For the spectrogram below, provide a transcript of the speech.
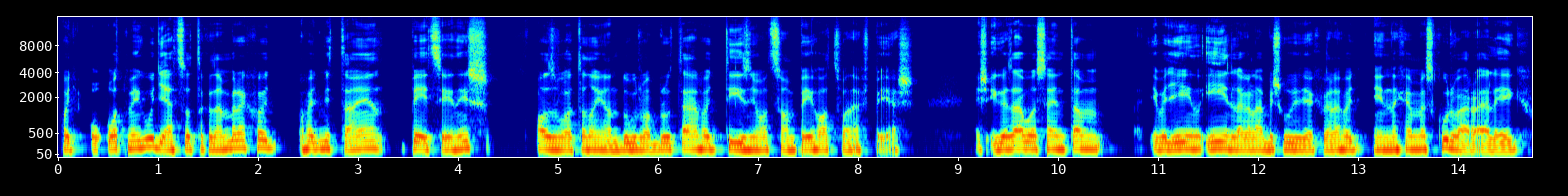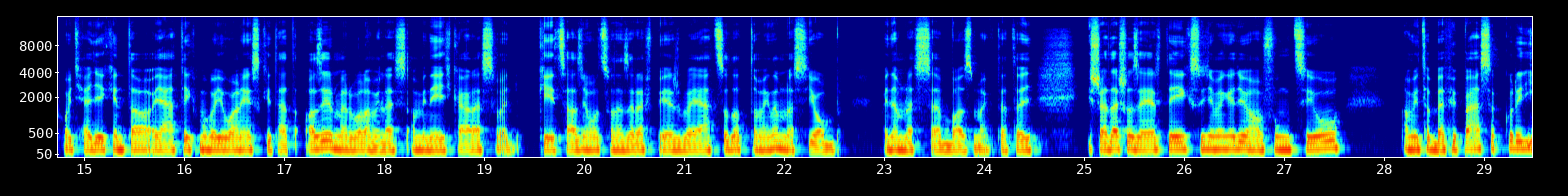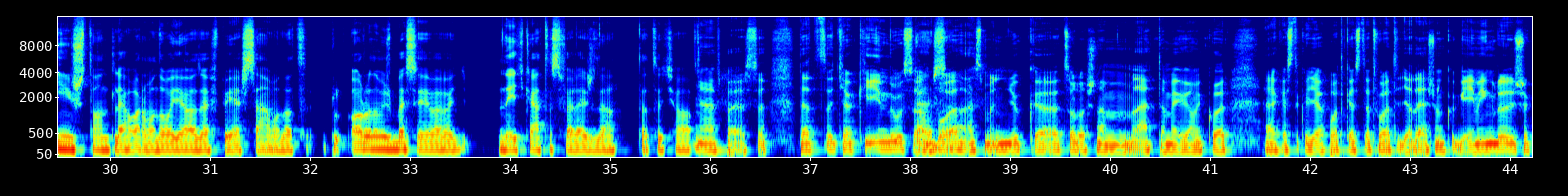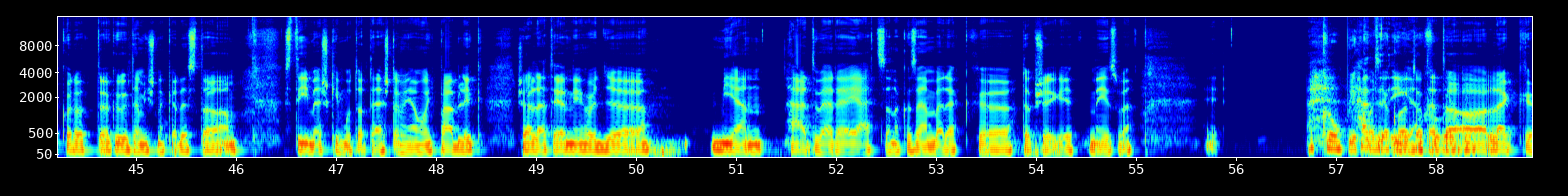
hogy ott még úgy játszottak az emberek, hogy, hogy mit én, PC-n is az volt a nagyon durva, brutál, hogy 1080p 60 fps. És igazából szerintem vagy én, én legalábbis úgy vagyok vele, hogy én nekem ez kurvára elég, hogyha egyébként a játék maga jól néz ki, tehát azért, mert valami lesz, ami 4K lesz, vagy 280 ezer FPS-be játszod, attól még nem lesz jobb, vagy nem lesz szebb az meg. Tehát, hogy, és ráadásul az RTX ugye meg egy olyan funkció, amit ha bepipálsz, akkor így instant leharmadolja az FPS számodat. Arról nem is beszélve, hogy 4K-t azt felejtsd el. Tehát, hogyha Hát persze. De hát, hogyha kiindulsz Persze. abból, ezt mondjuk Colos nem látta még, amikor elkezdtük ugye a podcastet, volt egy adásunk a gamingről, és akkor ott küldtem is neked ezt a Steam-es kimutatást, ami amúgy public, és el lehet érni, hogy milyen hardware játszanak az emberek többségét nézve. krumplikon Hát igen, tehát a, a leg,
